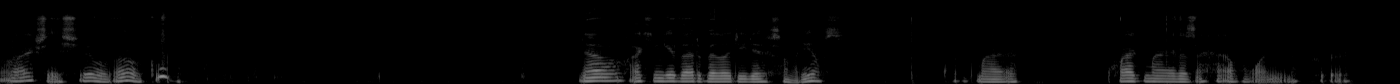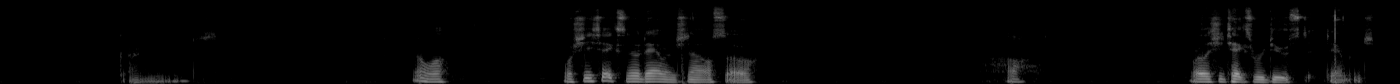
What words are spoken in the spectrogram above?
Oh, actually, shield. Oh, cool. Now I can give that ability to somebody else. Quagmire. Quagmire doesn't have one for guns. Oh well. Well, she takes no damage now, so Or at least she takes reduced damage.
